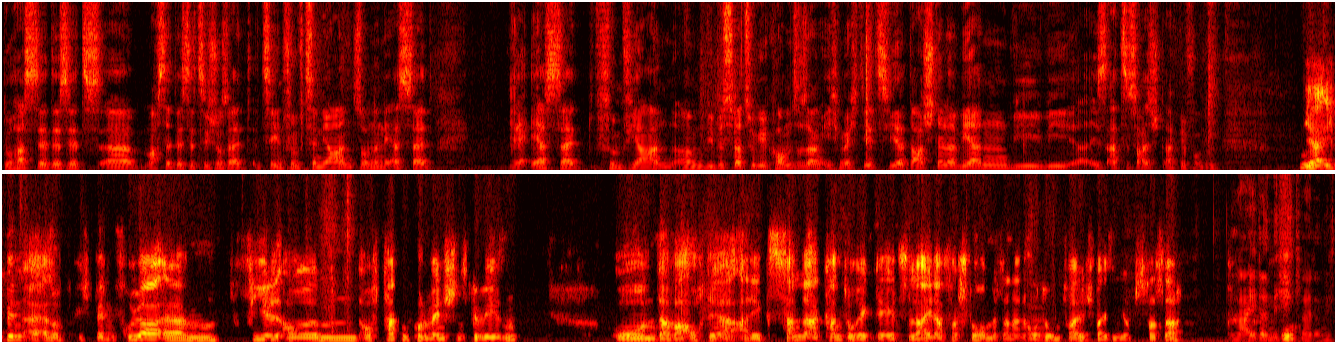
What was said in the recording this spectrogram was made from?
du hast ja das jetzt, äh, machst ja das jetzt nicht schon seit 10, 15 Jahren, sondern erst seit erst seit fünf Jahren. Ähm, wie bist du dazu gekommen, zu sagen, ich möchte jetzt hier Darsteller werden? Wie, wie ist, hat das alles stattgefunden? Ja, ich bin, also ich bin früher ähm, viel ähm, auf Tattoo-Conventions gewesen. Und da war auch der Alexander Kantorek, der jetzt leider verstorben ist an einem Autounfall. Ich weiß nicht, ob es was sagt. Leider nicht, und leider nicht.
